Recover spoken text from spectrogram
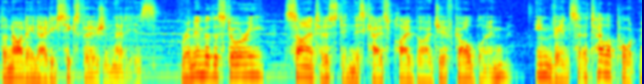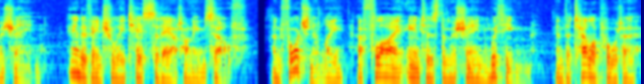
the 1986 version that is. Remember the story? Scientist, in this case played by Jeff Goldblum, invents a teleport machine and eventually tests it out on himself. Unfortunately, a fly enters the machine with him and the teleporter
